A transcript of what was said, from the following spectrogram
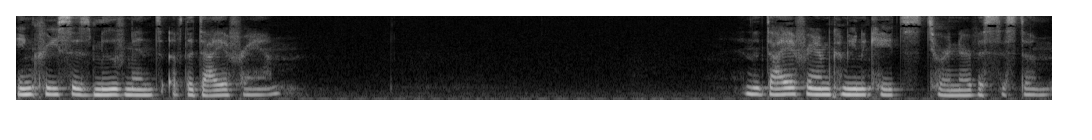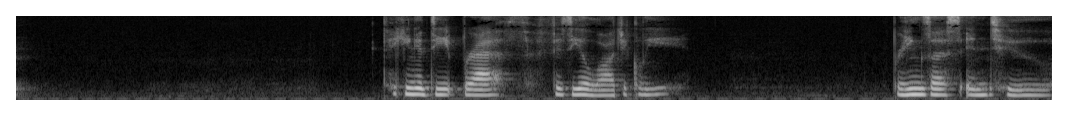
increases movement of the diaphragm. And the diaphragm communicates to our nervous system. Taking a deep breath physiologically brings us into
